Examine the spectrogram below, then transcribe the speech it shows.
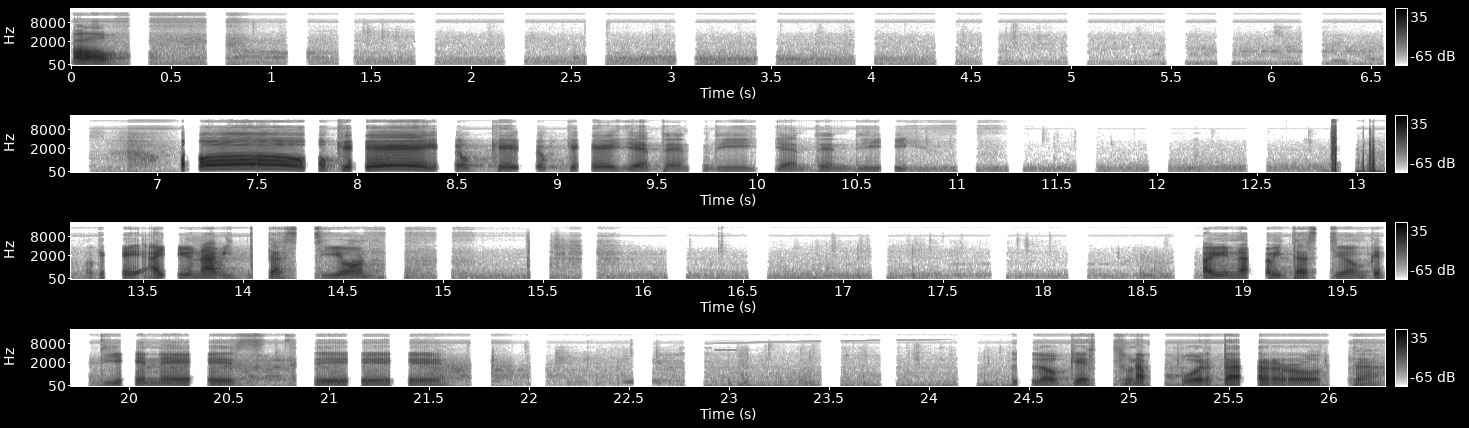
Oh. Oh, ok, ok, ok, ya entendí, ya entendí. Ok, hay una habitación. Hay una habitación que tiene este lo que es una puerta rota.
